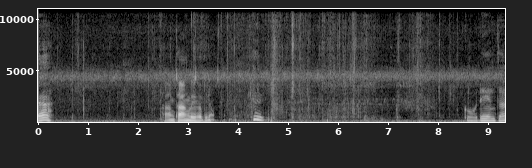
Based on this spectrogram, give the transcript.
จ้าทางทางเลยครับพี่น้องก่อแดงจ้า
